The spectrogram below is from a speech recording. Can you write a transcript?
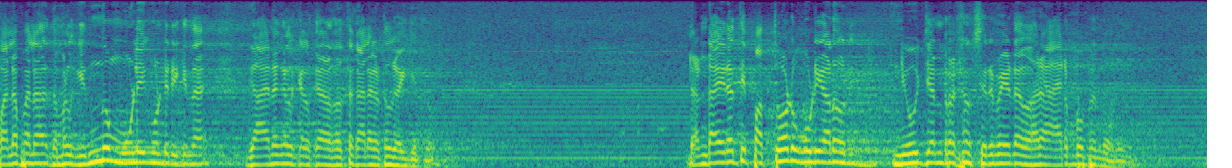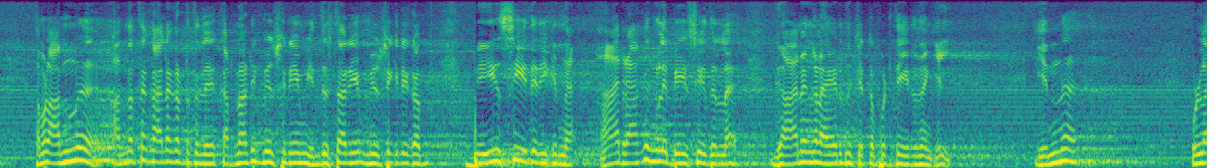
പല പല നമ്മൾ ഇന്നും മൂളിയും കൊണ്ടിരിക്കുന്ന ഗാനങ്ങൾ കേൾക്കാൻ അന്നത്തെ കാലഘട്ടത്തിൽ കഴിഞ്ഞിരുന്നു. രണ്ടായിരത്തി പത്തോടു കൂടിയാണ് ഒരു ന്യൂ ജനറേഷൻ സിനിമയുടെ ആരംഭം എന്ന് പറയുന്നത്. നമ്മൾ അന്ന് അന്നത്തെ കാലഘട്ടത്തിൽ കർണാട്ടിക് മ്യൂസിക്കിനെയും ഹിന്ദുസ്ഥാനി മ്യൂസിക്കിനെയൊക്കെ ബേസ് ചെയ്തിരിക്കുന്ന ആ രാഗങ്ങളെ ബേസ് ചെയ്തുള്ള ഗാനങ്ങളായിരുന്നു ചിട്ടപ്പെടുത്തിയിരുന്നെങ്കിൽ ഇന്ന് ഉള്ള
